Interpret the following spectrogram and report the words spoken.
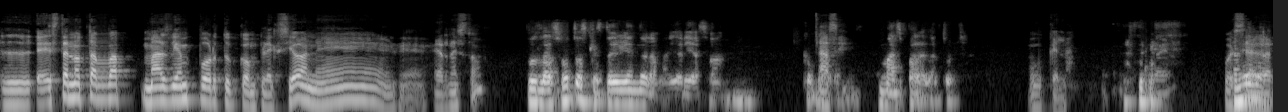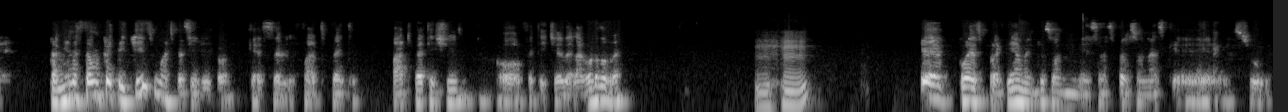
el- esta nota va más bien por tu complexión, ¿eh, Ernesto? Pues las fotos que estoy viendo, la mayoría son como Ah, sí. más para la tuya. Úquela. Bueno, pues se agradece. También está un fetichismo específico, que es el fat, fet fat fetishism o fetiche de la gordura. Ujú. que pues prácticamente son esas personas que su,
